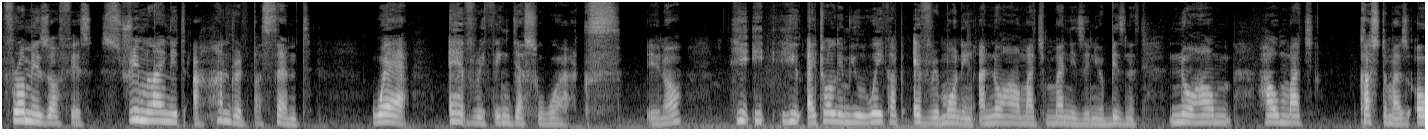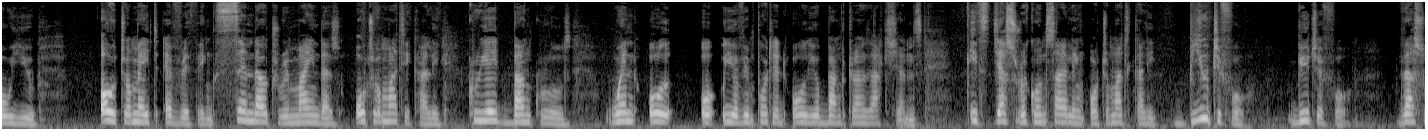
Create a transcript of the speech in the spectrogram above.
from his office, streamline it 100%, where everything just works, you know? He, he, he, I told him you'll wake up every morning and know how much money is in your business, know how, how much customers owe you, automate everything, send out reminders automatically, create bank rules when all, all, you've imported all your bank transactions. It's just reconciling automatically. Beautiful, beautiful. That's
